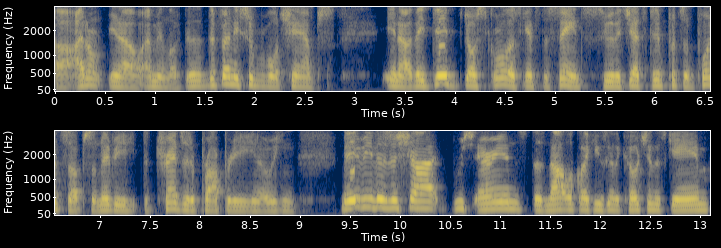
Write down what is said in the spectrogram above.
uh, I don't, you know, I mean, look, the defending Super Bowl champs, you know, they did go scoreless against the Saints, who the Jets did put some points up. So maybe the transitive property, you know, we can maybe there's a shot. Bruce Arians does not look like he's going to coach in this game.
